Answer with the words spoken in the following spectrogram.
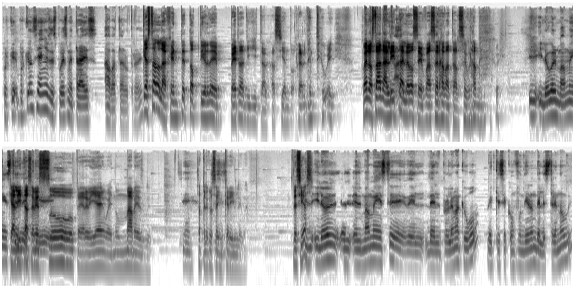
¿Por qué, 11 años después me traes Avatar otra vez? ¿Qué ha estado la gente top tier de Beta Digital haciendo realmente, güey? Bueno, está Alita y luego se va a hacer Avatar seguramente, güey. Y, luego el mame este Que Alita se ve súper bien, güey. No mames, güey. Esa película está increíble, güey. ¿Decías? Y, luego el, mame este del, problema que hubo, de que se confundieron del estreno, güey.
